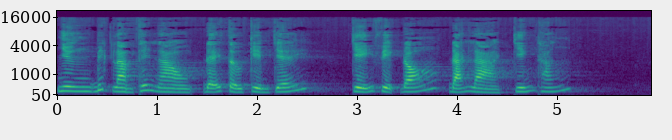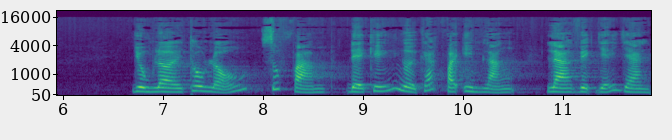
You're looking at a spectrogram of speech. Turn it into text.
nhưng biết làm thế nào để tự kiềm chế, chỉ việc đó đã là chiến thắng. Dùng lời thô lỗ, xúc phạm để khiến người khác phải im lặng là việc dễ dàng.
